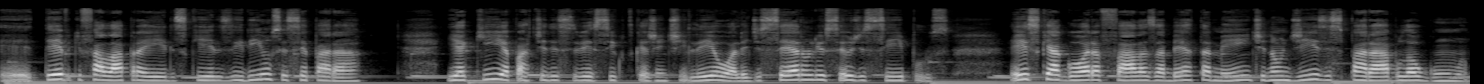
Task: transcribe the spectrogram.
eh, teve que falar para eles que eles iriam se separar. E aqui, a partir desse versículo que a gente leu, olha, disseram-lhe os seus discípulos: Eis que agora falas abertamente, não dizes parábola alguma.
